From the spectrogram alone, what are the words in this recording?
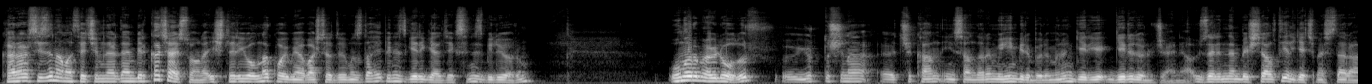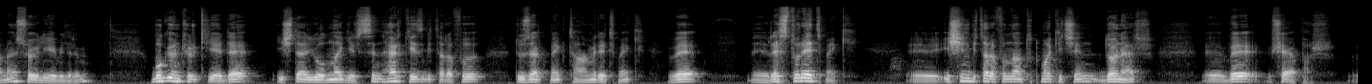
Karar sizin ama seçimlerden birkaç ay sonra işleri yoluna koymaya başladığımızda hepiniz geri geleceksiniz biliyorum. Umarım öyle olur. Yurt dışına e, çıkan insanların mühim bir bölümünün geri, geri döneceğini, üzerinden 5-6 yıl geçmesine rağmen söyleyebilirim. Bugün Türkiye'de işler yoluna girsin, herkes bir tarafı düzeltmek, tamir etmek ve e, restore etmek e, işin bir tarafından tutmak için döner e, ve şey yapar. E,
